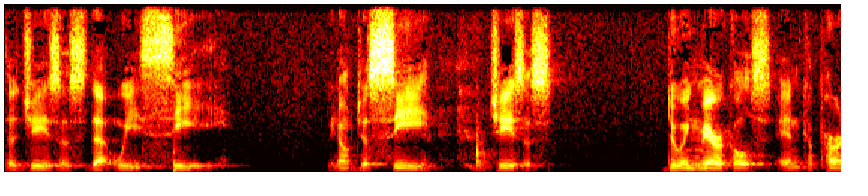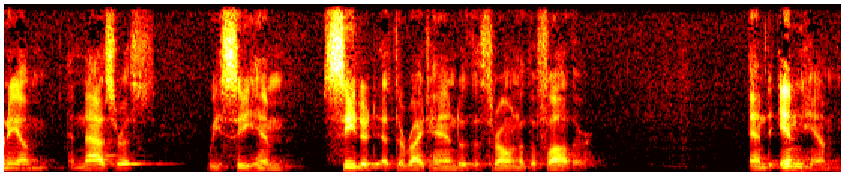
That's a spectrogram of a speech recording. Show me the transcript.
the Jesus that we see. We don't just see Jesus doing miracles in Capernaum and Nazareth. We see him seated at the right hand of the throne of the Father. And in him,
